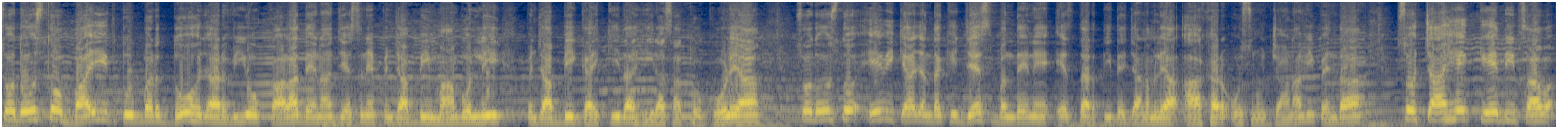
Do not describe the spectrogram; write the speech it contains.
ਸੋ ਦੋਸਤੋ 22 ਅਕਤੂਬਰ 2020 ਉਹ ਕਾਲਾ ਦਿਨ ਆ, ਜਿਸ ਨੇ ਪੰਜਾਬੀ ਮਾਂ ਬੋਲੀ, ਪੰਜਾਬੀ ਗਾਇਕੀ ਦਾ ਹੀਰਾ ਸਾਥੋਂ ਖੋਲਿਆ। ਸੋ ਦੋਸਤੋ, ਇਹ ਵੀ ਕਿਹਾ ਜਾਂਦਾ ਕਿ ਜਿਸ ਬੰਦੇ ਨੇ ਇਸ ਧਰਤੀ ਤੇ ਜਨਮ ਲਿਆ, ਆਖਰ ਉਸ ਨੂੰ ਜਾਣਾ ਵੀ ਪੈਂਦਾ। ਸੋ ਚਾਹੇ ਕੇ ਦੀਪ ਸਾਹਿਬ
